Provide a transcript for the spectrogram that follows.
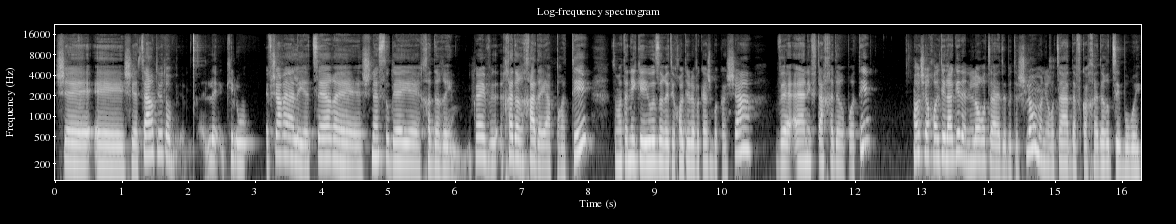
ש, אה, שיצרתי אותו, כאילו אפשר היה לייצר אה, שני סוגי חדרים, אוקיי? וחדר אחד היה פרטי, זאת אומרת אני כיוזרית יכולתי לבקש בקשה והיה נפתח חדר פרטי, או שיכולתי להגיד אני לא רוצה את זה בתשלום, אני רוצה דווקא חדר ציבורי.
